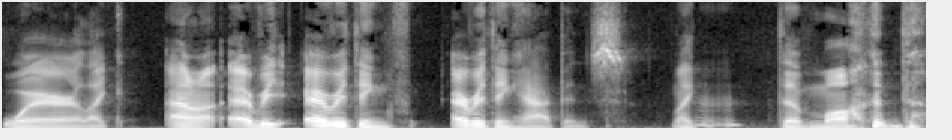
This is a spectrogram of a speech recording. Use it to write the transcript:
where like I don't know, every everything everything happens. Like Mm. the mo the,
